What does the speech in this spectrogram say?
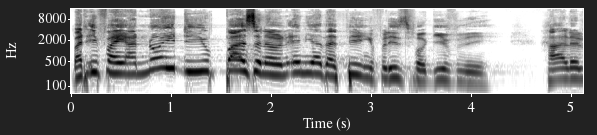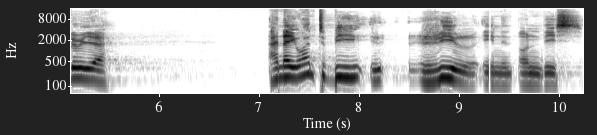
But if I annoyed you personally on any other thing, please forgive me. Hallelujah. And I want to be real in, on this.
